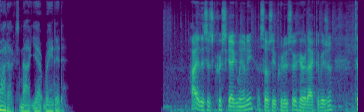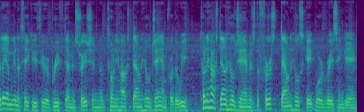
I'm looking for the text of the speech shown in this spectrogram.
Product not yet rated. Hi, this is Chris Scaglione, Associate Producer here at Activision. Today I'm going to take you through a brief demonstration of Tony Hawk's Downhill Jam for the Wii. Tony Hawk's Downhill Jam is the first downhill skateboard racing game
